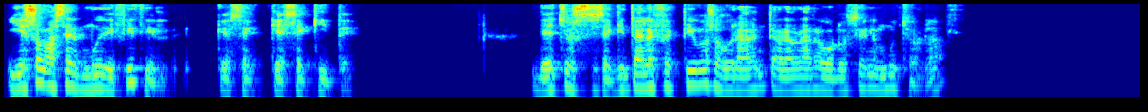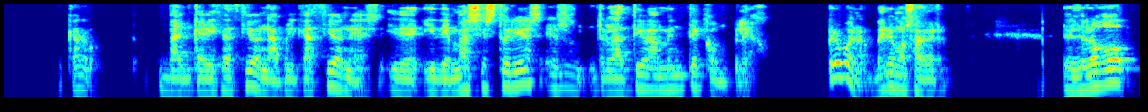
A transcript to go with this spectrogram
Y eso va a ser muy difícil que se, que se quite. De hecho, si se quita el efectivo, seguramente habrá una revolución en muchos lados. Claro, bancarización, aplicaciones y, demás historias es relativamente complejo. Pero bueno, veremos a ver. Desde luego,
